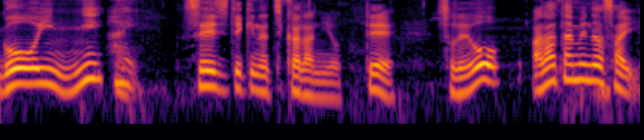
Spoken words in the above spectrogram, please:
強引にはい。政治的な力によってそれを改めなさい。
